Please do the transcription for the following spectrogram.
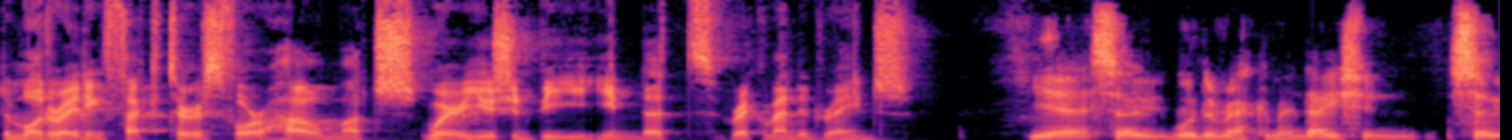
the moderating factors for how much where you should be in that recommended range? Yeah, so well, the recommendation so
